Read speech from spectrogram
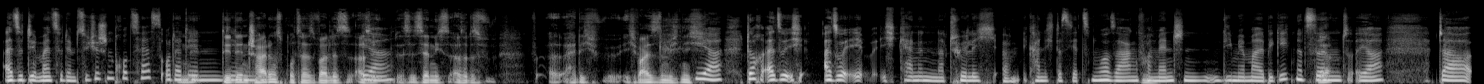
Also den, meinst du den psychischen Prozess oder den, den, den Entscheidungsprozess, weil es, also Ja. das ist ja nicht, also das äh, hätte ich, ich weiß es nämlich nicht. Ja, doch, also ich, also ich, ich kenne natürlich, ähm, kann ich das jetzt nur sagen von Menschen, die mir mal begegnet sind, ja. Da,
